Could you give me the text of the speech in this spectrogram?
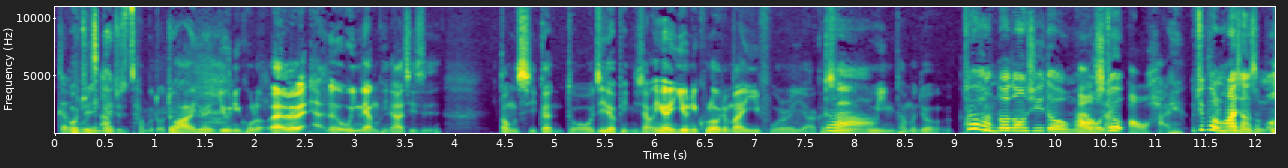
跟我觉得应该就是差不多。对啊，因为 Uniqlo，呃，不不，那个无印良品它其实。东西更多，我记得品相，因为 Uniqlo 就卖衣服而已啊。可是无印他们就就很多东西都有卖，我就包海，我就不懂他在想什么。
